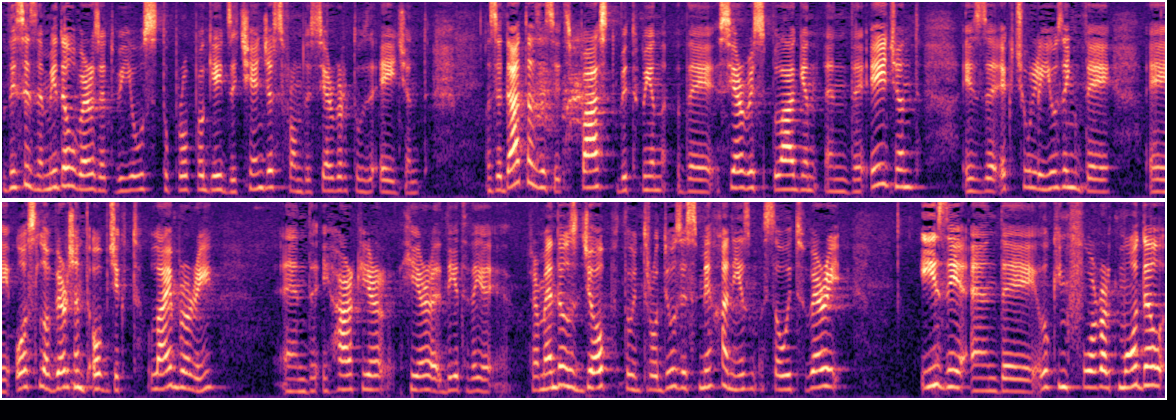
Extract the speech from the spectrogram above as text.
this is a middleware that we use to propagate the changes from the server to the agent. The data that is passed between the service plugin and the agent is uh, actually using the Oslo versioned object library And Ihar here, here did the tremendous job to introduce this mechanism, so it's very easy and uh, looking forward model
